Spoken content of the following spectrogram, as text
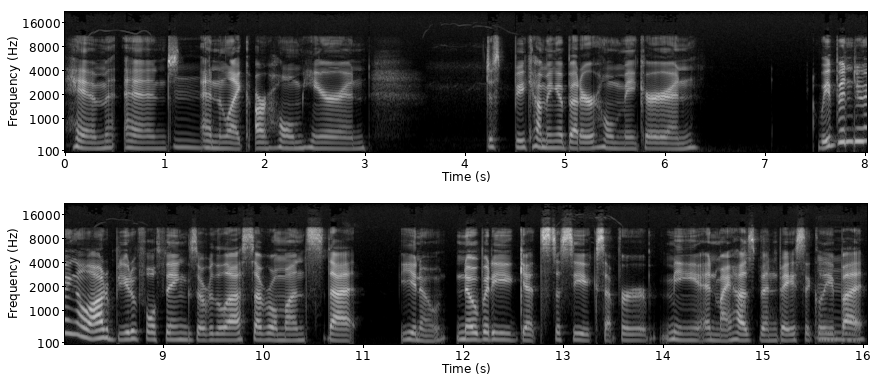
him and mm. and like our home here and just becoming a better homemaker and we've been doing a lot of beautiful things over the last several months that you know nobody gets to see except for me and my husband basically mm. but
